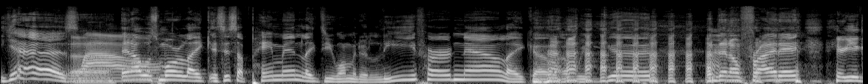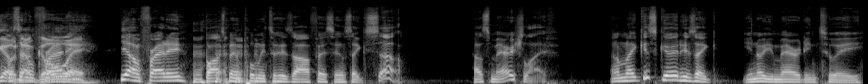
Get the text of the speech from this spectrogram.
Yes. Wow. And I was more like, is this a payment? Like, do you want me to leave her now? Like, uh, are we good? and then on Friday, Here you go. Now on go Friday? away. Yeah, on Friday, boss man pulled me to his office and was like, so, how's marriage life? And I'm like, it's good. He's like, you know, you married into a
